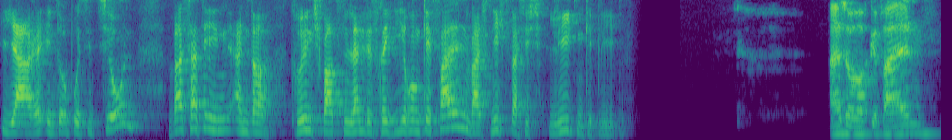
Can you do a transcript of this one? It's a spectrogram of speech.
Jahre in der Opposition. Was hat Ihnen an der grün-schwarzen Landesregierung gefallen, was nicht, was ist liegen geblieben? Also gefallen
